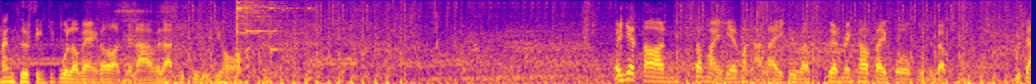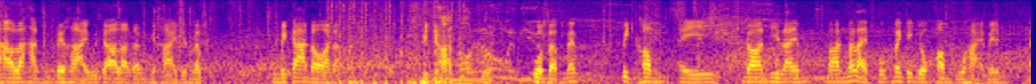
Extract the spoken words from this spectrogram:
นั่นคือสิ่งที่กูระแวงตลอดเวลาเวลาที่กูอยู่ที่หอ ไอ้เหี้ยตอนสมัยเรียนมหาลัยคือแบบเพื่อนแม่งเข้าไซโฟกูจะแบบกูจะเอารหัสไปขายกูจะเอารหัสไปขายจนแบบกูไม่กล้านอนอะไม่กล้านอนด้วย Go with กลัว you. แบบแม่งปิดคอมไอ้นอนทีไรนอนเมื่อไหร่ปุ๊บแม่งจะยกคอมกูหายไปไหน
